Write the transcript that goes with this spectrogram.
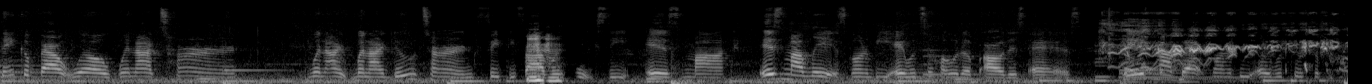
think about well when I turn when I when I do turn 55 or 60 is my is my legs going to be able to hold up all this ass? Is my back going to be able to support?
